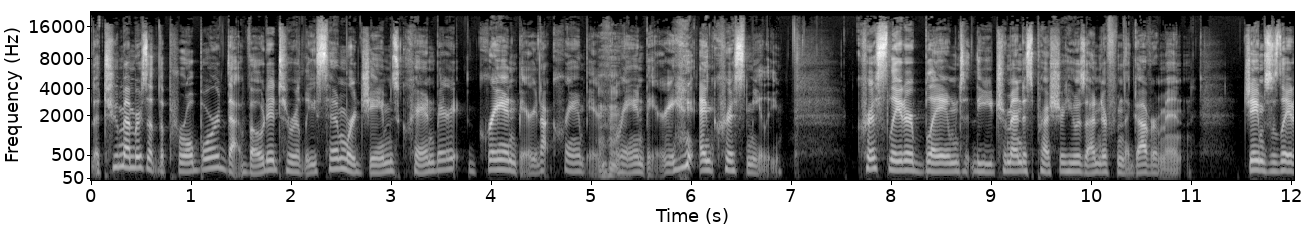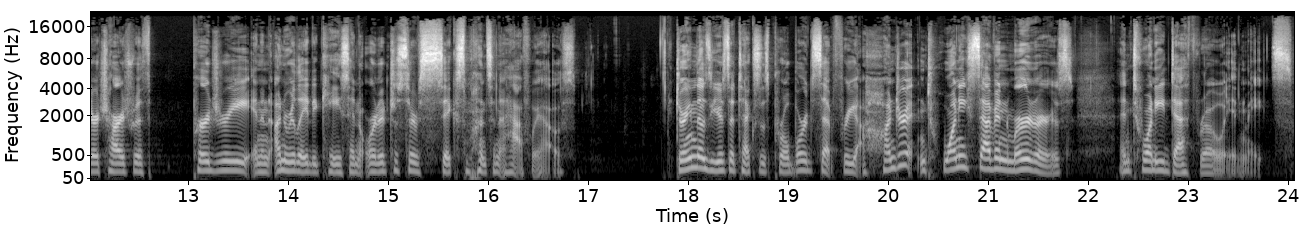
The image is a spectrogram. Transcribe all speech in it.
The two members of the parole board that voted to release him were James Cranberry, Granberry, not Cranberry, Granberry, and Chris Mealy. Chris later blamed the tremendous pressure he was under from the government. James was later charged with perjury in an unrelated case and ordered to serve six months in a halfway house. During those years, the Texas Parole Board set free 127 murders and 20 death row inmates.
